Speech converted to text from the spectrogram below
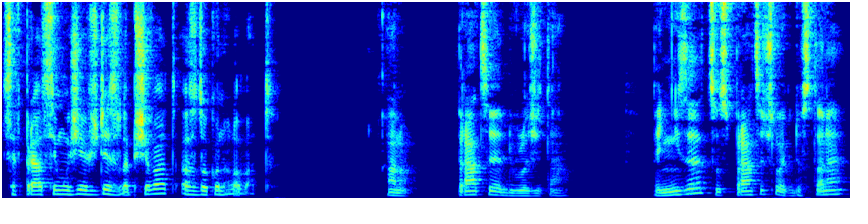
se v práci může vždy zlepšovat a zdokonalovat. Ano, práce je důležitá. Peníze, co z práce člověk dostane,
